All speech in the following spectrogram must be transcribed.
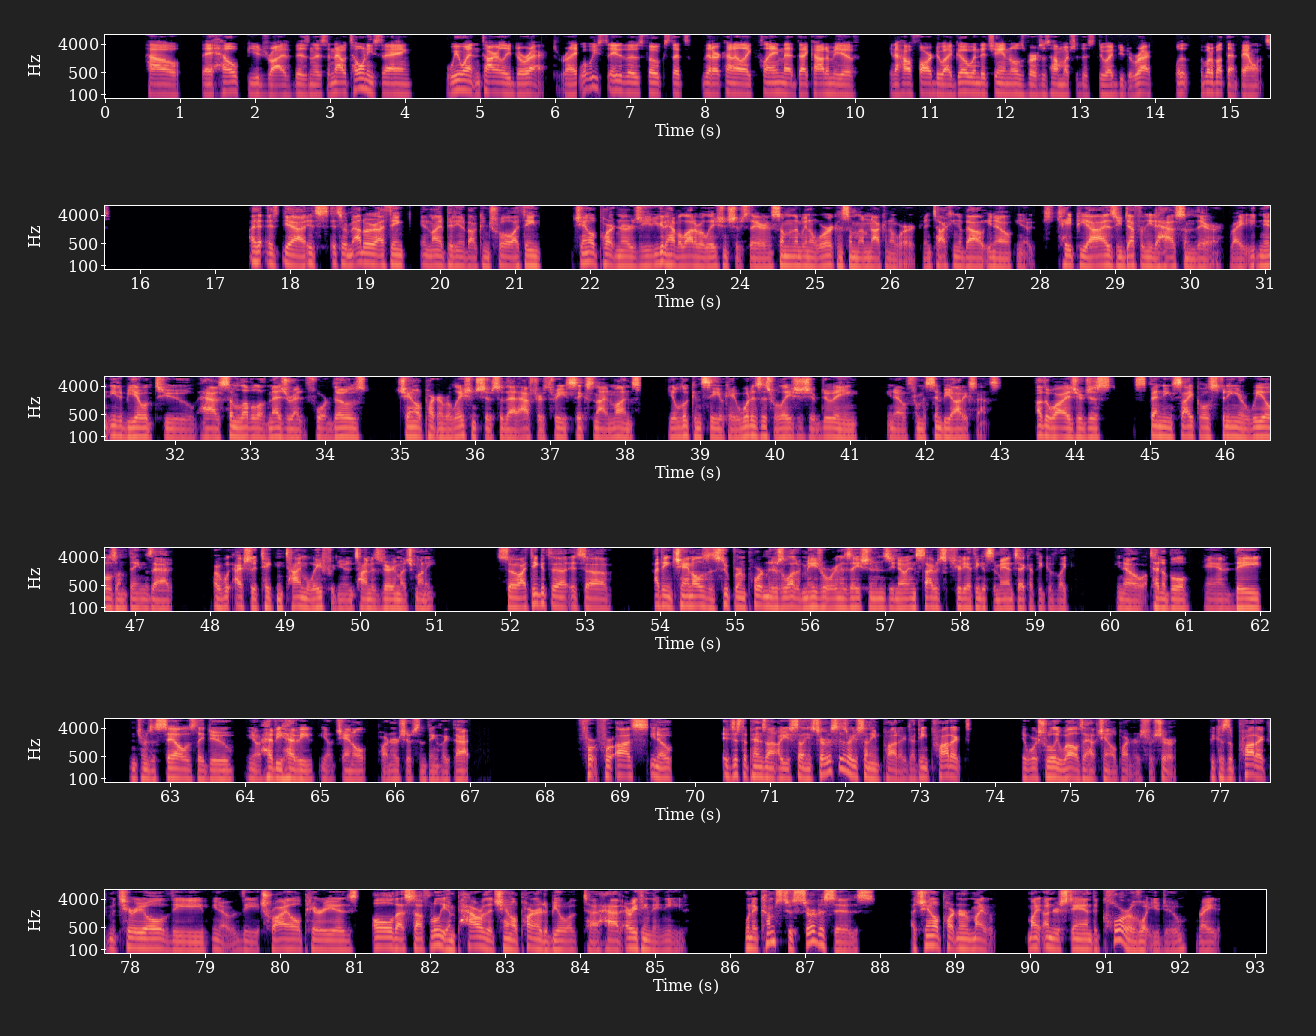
How they help you drive business. And now Tony's saying we went entirely direct, right? What we say to those folks that's, that are kind of like playing that dichotomy of, you know, how far do I go into channels versus how much of this do I do direct? What, what about that balance? I, it's, yeah, it's, it's a matter, I think, in my opinion, about control. I think channel partners, you, are going to have a lot of relationships there and some of them are going to work and some of them not going to work. And talking about, you know, you know, KPIs, you definitely need to have some there, right? You need to be able to have some level of measurement for those channel partner relationships so that after three, six, nine months, you look and see, okay, what is this relationship doing, you know, from a symbiotic sense? Otherwise, you're just spending cycles, spinning your wheels on things that are actually taking time away from you and time is very much money. So I think it's a, it's a, I think channels is super important. There's a lot of major organizations, you know, in cybersecurity. I think it's Symantec. I think of like, you know, Tenable and they, in terms of sales, they do, you know, heavy, heavy, you know, channel partnerships and things like that. For, for us, you know, it just depends on, are you selling services or are you selling product? I think product, it works really well to have channel partners for sure because the product material, the, you know, the trial periods, all that stuff really empower the channel partner to be able to have everything they need. When it comes to services, a channel partner might, might understand the core of what you do, right?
